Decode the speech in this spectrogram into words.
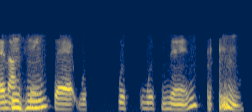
And I mm-hmm. think that with with with men,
